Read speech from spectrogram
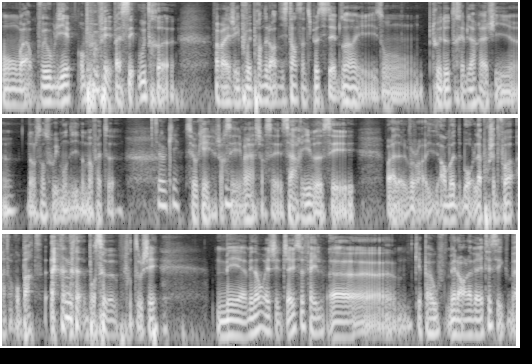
Mm. on voilà on pouvait oublier on pouvait passer outre enfin voilà ils pouvaient prendre de leur distance un petit peu s'ils avaient besoin et ils ont tous les deux très bien réagi euh, dans le sens où ils m'ont dit non mais en fait euh, C'est ok. c'est ok genre c'est voilà genre ça arrive c'est voilà genre, en mode bon la prochaine fois attends qu'on parte pour se pour toucher mais mais non ouais j'ai déjà eu ce fail euh, qui est pas ouf mais alors la vérité c'est que bah,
